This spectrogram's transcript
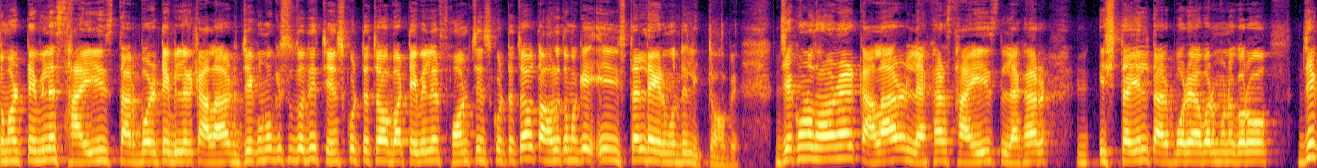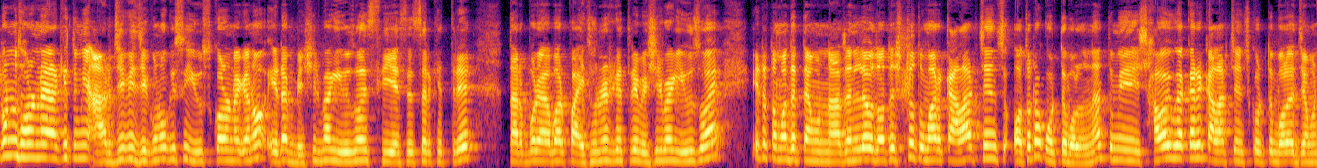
তোমার টেবিলের সাইজ তারপর টেবিলের কালার যে কোনো কিছু যদি চেঞ্জ করতে চাও বা টেবিলের ফন্ট চেঞ্জ করতে চাও, তাহলে তোমাকে এই স্টাইল ট্যাগের মধ্যে লিখতে হবে। যে কোনো ধরনের কালার লেখার সাইজ লেখার স্টাইল তারপরে আবার মনে করো যে কোনো ধরনের আর কি তুমি আর জিবি যে কোনো কিছু ইউজ করো না কেন, এটা বেশিরভাগ ইউজ হয় সিএসএস এর ক্ষেত্রে, তারপরে আবার পাইথনের ক্ষেত্রে বেশিরভাগ ইউজ হয়। এটা তোমাদের তেমন না জানলেও যথেষ্ট, তোমার কালার চেঞ্জ অতটা করতে বলে না, তুমি স্বাভাবিক আকারে কালার চেঞ্জ করতে বলে, যেমন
